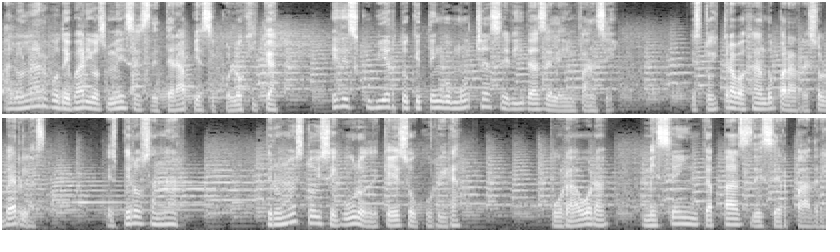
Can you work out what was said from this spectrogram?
A lo largo de varios meses de terapia psicológica, he descubierto que tengo muchas heridas de la infancia. Estoy trabajando para resolverlas. Espero sanar, pero no estoy seguro de que eso ocurrirá. Por ahora, me sé incapaz de ser padre.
